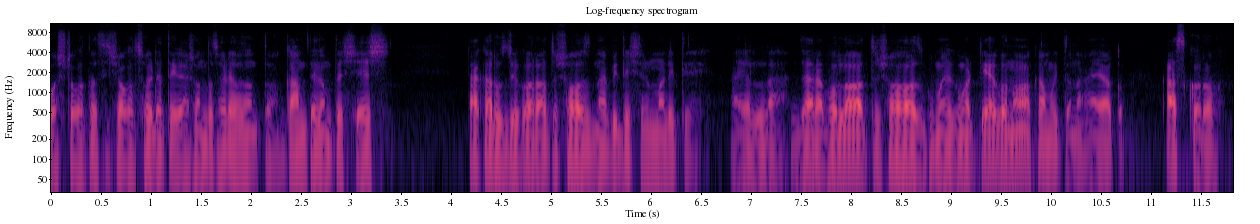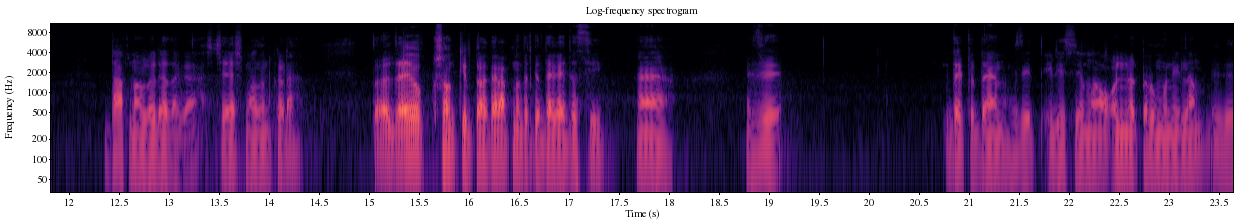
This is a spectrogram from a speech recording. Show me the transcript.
কষ্ট করতেছি, সকাল ছয়টা থেকে সন্ধ্যা ছয়টা পর্যন্ত, ঘামতে ঘামতে শেষ, টাকা রুজি করা অত সহজ না বিদেশের মাটিতে আয় আল্লাহ, যারা বলো অত সহজ, ঘুমায় ঘুমাই টিয়াগো ন কাম হইতো না আয় কাজ করো। দাপনা লইরা থাকা, শেষ মাজন কাটা। তো যাই হোক, সংক্ষিপ্ত আকার আপনাদেরকে দেখাইতেছি হ্যাঁ। এই যে, দেখতে দেন যে ইডিসি মানে অন্য একটা রুমও নিলাম। এই যে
